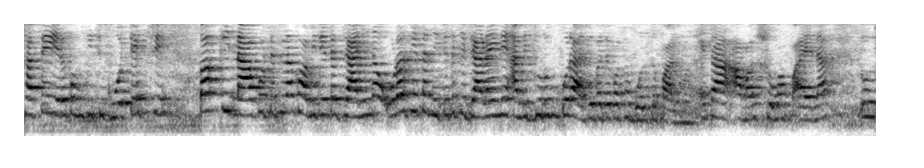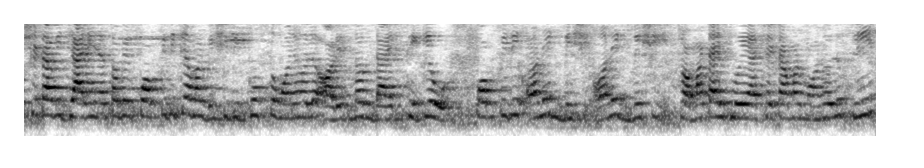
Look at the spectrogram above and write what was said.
সাথে এরকম কিছু ঘটেছে বা কি না ঘটেছে, দেখো, আমি যেটা জানি না, ওরা যেটা নিজে থেকে জানায়নি, আমি ধুরুম করে আজে বাজে কথা বলতে পারব না। এটা আমার শোভা পায় না। তো সেটা আমি জানি না। তবে পম্পিদিকে আমার বেশি বিধ্বস্ত মনে হলে অরিন্দম দায়ের থেকেও পম্পিদি অনেক বেশি অনেক বেশি ট্রমাটাইজ হয়ে আছে। এটা আমার মনে হলো প্লিজ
